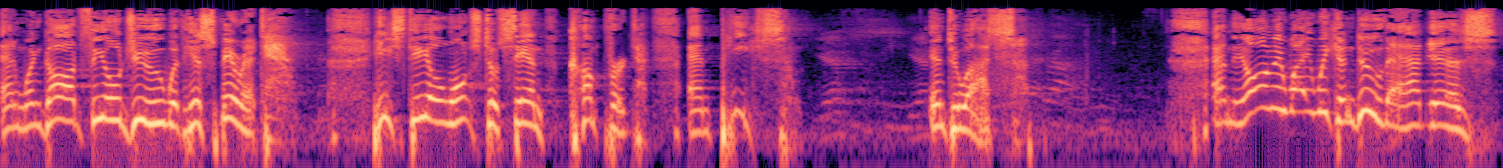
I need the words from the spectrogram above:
And when God filled you with His Spirit, He still wants to send comfort and peace into us. And the only way we can do that is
